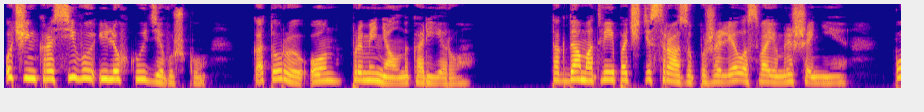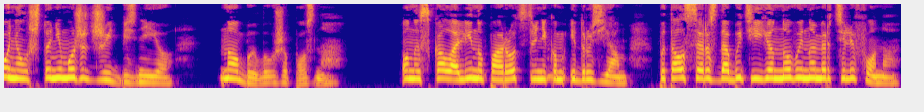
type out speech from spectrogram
очень красивую и легкую девушку — которую он променял на карьеру. Тогда Матвей почти сразу пожалел о своем решении. Понял, что не может жить без нее, но было уже поздно. Он искал Алину по родственникам и друзьям, пытался раздобыть ее новый номер телефона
